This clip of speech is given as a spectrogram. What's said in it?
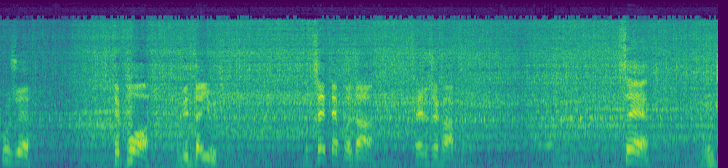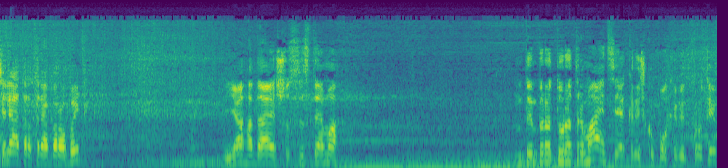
хуже тепло віддають. Ну цей теплий, так. Да. Цей вже гарний. Все, вентилятор треба робити. Я гадаю, що система. Ну, температура тримається, я кришку поки відкрутив.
